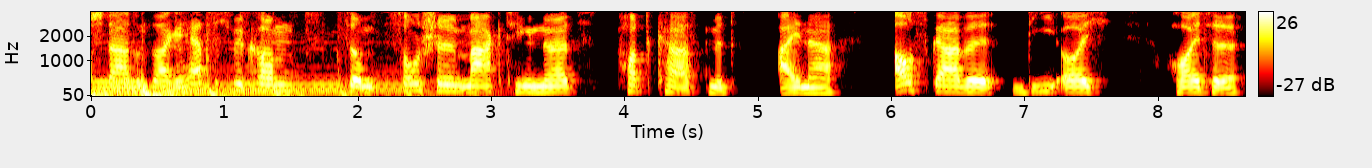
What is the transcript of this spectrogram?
Start und sage herzlich willkommen zum Social Marketing Nerds Podcast mit einer Ausgabe, die euch heute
